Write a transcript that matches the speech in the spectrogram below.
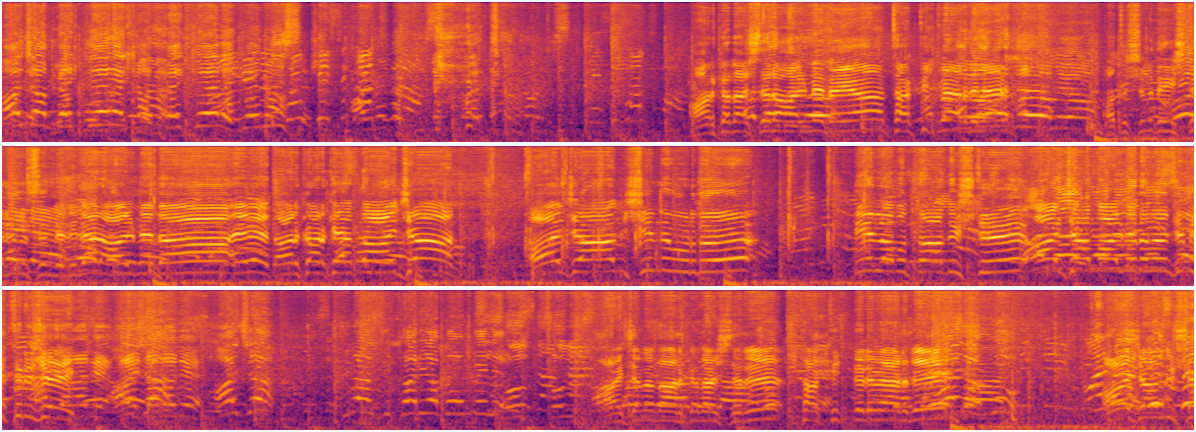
Aycan bekleyerek at, bekleyerek öndesin. Arkadaşları Almeda'ya taktik verdiler. Atışını değiştirir misin dediler. Almeda Daha düştü. Aycan mı önce bitirecek? Aycan, Aycan. Biraz yukarıya bombeli. Aycan'a da arkadaşları taktikleri verdi. Aycan bu. Aycan düşürdü.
